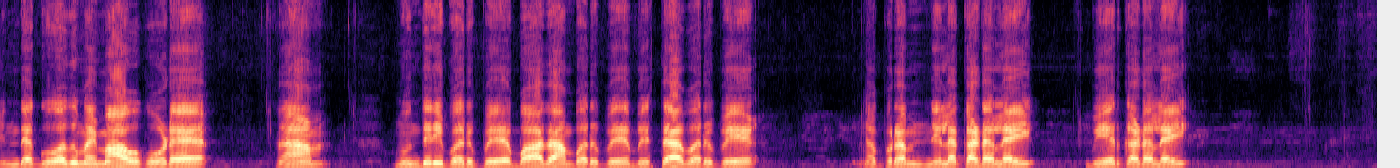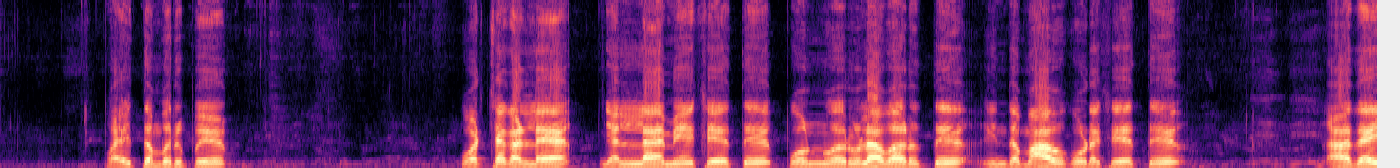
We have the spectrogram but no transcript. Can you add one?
இந்த கோதுமை மாவு கூட நாம் முந்திரி பருப்பு பாதாம் பருப்பு பிஸ்தா பருப்பு அப்புறம் நிலக்கடலை வேர்க்கடலை பைத்தம்பருப்பு ஒச்சக்கல்ல எல்லாமே சேர்த்து பொன் வறுவலாக வறுத்து இந்த மாவு கூட சேர்த்து அதை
